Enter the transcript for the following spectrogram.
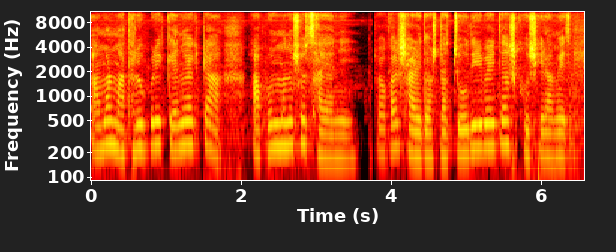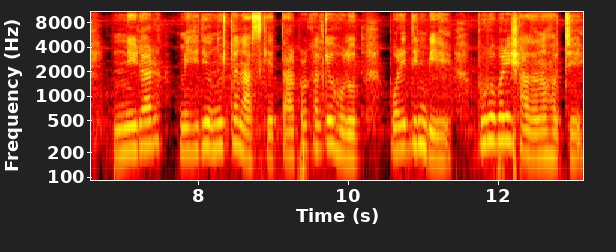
আমার মাথার উপরে কেন একটা আপন মানুষও ছায়া নেই? সকাল সাড়ে দশটা চৌধুরী বাড়িতে আস খুশির আমেজ। নীরার মেহেদি অনুষ্ঠান আজকে, তারপর কালকে হলুদ, পরের দিন বিয়ে। পুরো বাড়ি সাজানো হচ্ছে।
